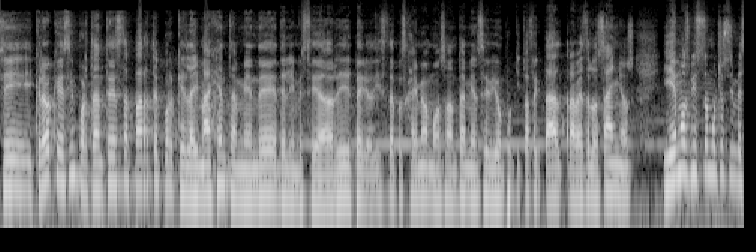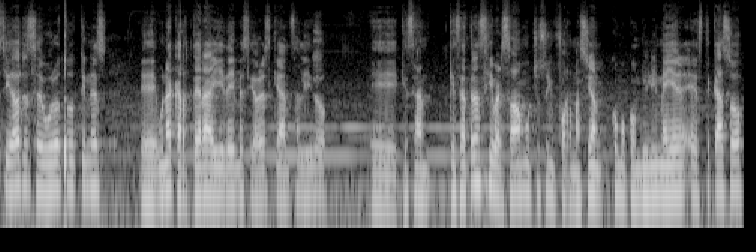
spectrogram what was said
Sí, creo que es importante esta parte porque la imagen también del investigador y del periodista, pues Jaime Amozón también se vio un poquito afectada a través de los años. Y hemos visto muchos investigadores, seguro tú tienes eh, una cartera ahí de investigadores que han salido, eh, que se han que se ha transgiversado mucho su información, como con Billy Mayer. Este caso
